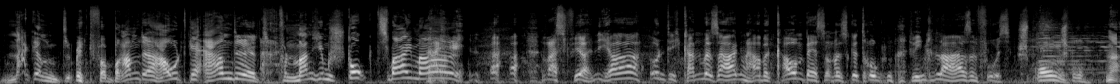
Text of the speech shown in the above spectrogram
nackend mit verbrannter Haut geerntet. Von manchem Stock zweimal. Was für ein Jahr. Und ich kann mir sagen, habe kaum Besseres getrunken wie ein Glasenfuß. Sprung. Sprung. Na,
